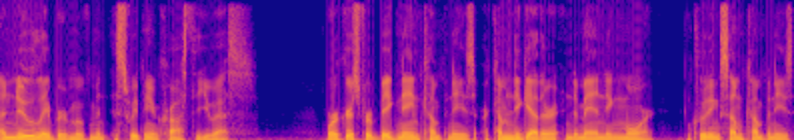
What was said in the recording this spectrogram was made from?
a new labor movement is sweeping across the U.S. Workers for big name companies are coming together and demanding more, including some companies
